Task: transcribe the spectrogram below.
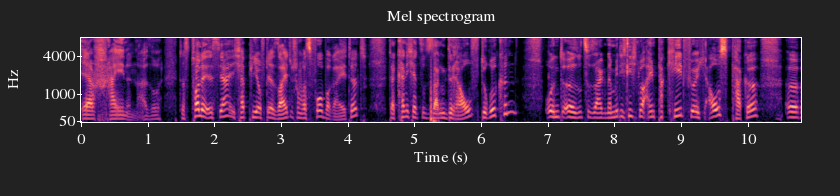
erscheinen. Also das Tolle ist ja, ich habe hier auf der Seite schon was vorbereitet. Da kann ich jetzt sozusagen drauf drücken und äh, sozusagen, damit ich nicht nur ein Paket für euch auspacke, äh,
